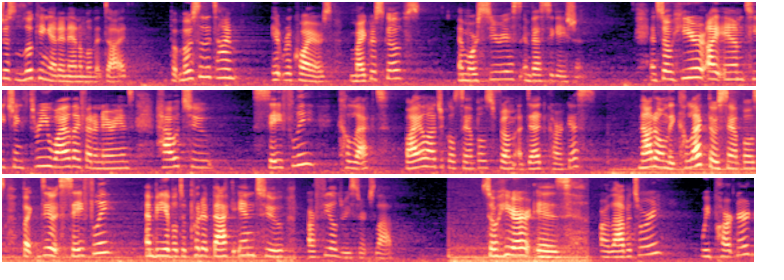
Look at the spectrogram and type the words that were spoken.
just looking at an animal that died, but most of the time it requires microscopes and more serious investigation. And so here I am teaching three wildlife veterinarians how to safely collect biological samples from a dead carcass, not only collect those samples, but do it safely and be able to put it back into our field research lab. So here is our laboratory. We partnered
